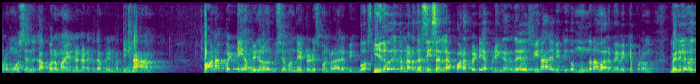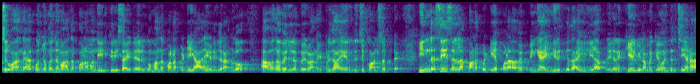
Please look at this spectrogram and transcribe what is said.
ப்ரொமோஷனுக்கு அப்புறமா என்ன நடக்குது அப்படின்னு பார்த்தீங்கன்னா பணப்பெட்டி அப்படிங்கிற ஒரு விஷயம் வந்து இன்ட்ரடியூஸ் பண்றாரு பிக் பாஸ் இது வரைக்கும் நடந்த சீசன்ல பணப்பெட்டி அப்படிங்கிறது ஃபினாலே வீக்குக்கு முந்தின வாரமே வைக்கப்படும். வெளியில வச்சிருவாங்க. கொஞ்சம் கொஞ்சமா அந்த பணம் வந்து இன்க்ரீஸ் ஆகிட்டே இருக்கும். அந்த பணப்பெட்டி யார் எடுக்கிறாங்களோ அவங்க வெளியில போயிடுவாங்க. இப்படிதான் இருந்துச்சு கான்செப்ட் இந்த சீசன்ல பணப்பெட்டி எப்படா வைப்பீங்க? இருக்குதா? இல்லையா? அப்படிங்கிற கேள்வி நமக்கே வந்துருச்சு. ஏன்னா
